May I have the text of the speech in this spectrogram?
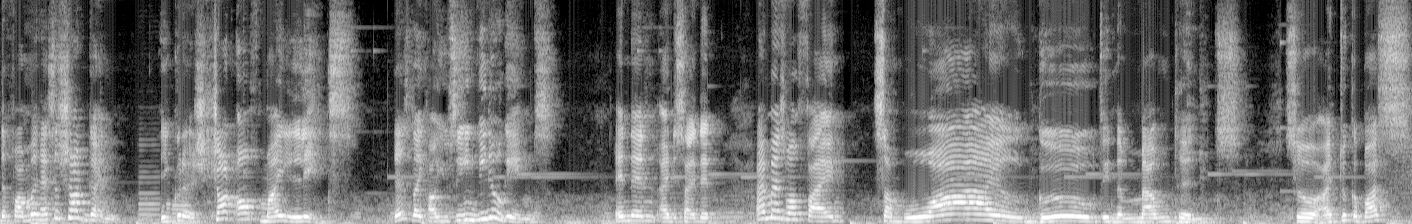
the farmer has a shotgun. He could have shot off my legs. Just like how you see in video games. And then I decided I might as well find some wild goats in the mountains. So I took a bus.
